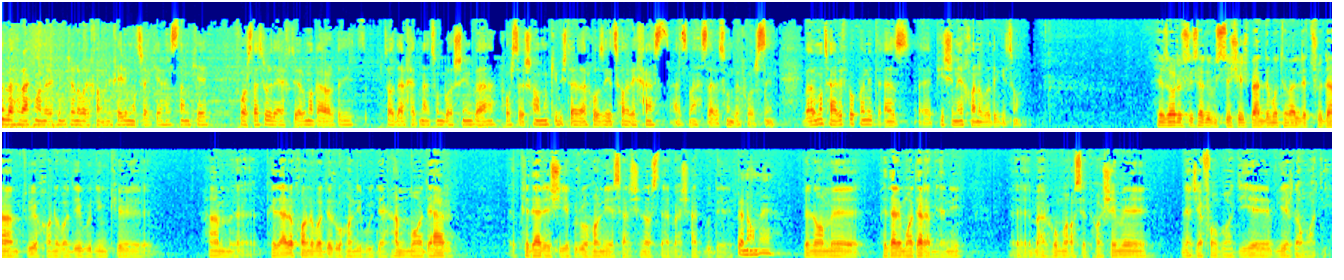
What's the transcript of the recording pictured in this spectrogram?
بسم الله الرحمن الرحیم. جناب آقای خامنه‌ای خیلی متشکر هستم که فرصت رو در اختیار ما قرار دادید تا در خدمتتون باشیم و پرسش هامون که بیشتر در حوزه تاریخ هست از محضرتون بپرسیم برامون تعریف بکنید از پیشینه خانوادگیتون. 1326 بنده متولد شدم. توی خانواده بودیم که هم پدر خانواده روحانی بوده هم مادر. پدرش یک روحانی سرشناس در مشهد بوده. به نام؟ به نام پدر مادرم یعنی مرحوم آسد هاشم نجف آبادی میردامادی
